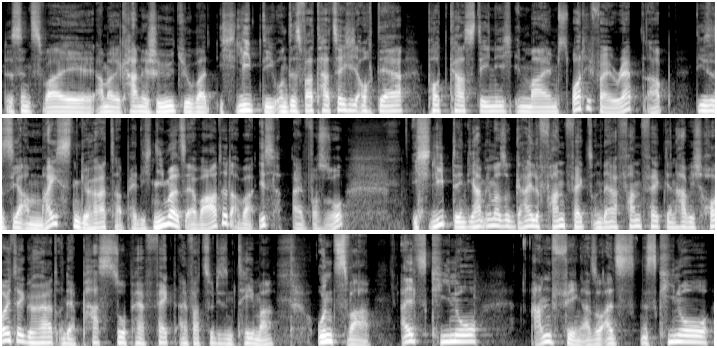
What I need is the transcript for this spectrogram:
Das sind zwei amerikanische YouTuber. Ich liebe die. Und das war tatsächlich auch der Podcast, den ich in meinem Spotify Wrapped Up dieses Jahr am meisten gehört habe. Hätte ich niemals erwartet, aber ist einfach so. Ich liebe den, die haben immer so geile Fun Facts und der Fun Fact, den habe ich heute gehört und der passt so perfekt einfach zu diesem Thema. Und zwar, als Kino anfing, also als das Kino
